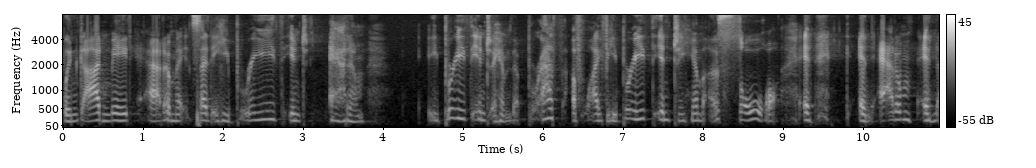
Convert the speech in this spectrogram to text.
when God made Adam, it said he breathed into Adam. He breathed into him the breath of life. He breathed into him a soul. And and Adam and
